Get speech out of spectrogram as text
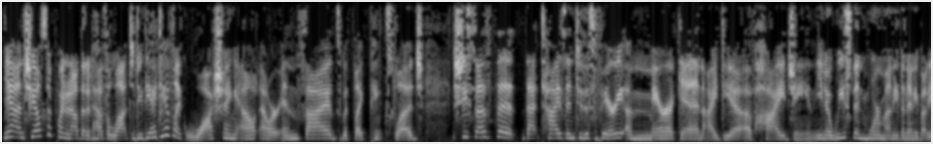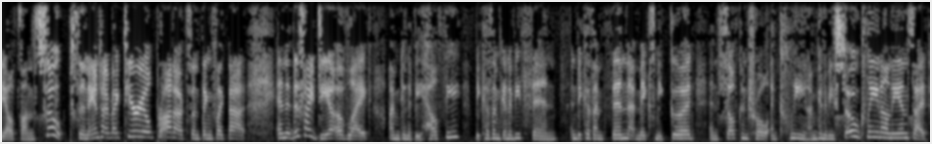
Yeah, and she also pointed out that it has a lot to do, the idea of like washing out our insides with like pink sludge she says that that ties into this very American idea of hygiene. You know, we spend more money than anybody else on soaps and antibacterial products and things like that. And that this idea of like, I'm going to be healthy because I'm going to be thin. And because I'm thin, that makes me good and self-control and clean. I'm going to be so clean on the inside.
